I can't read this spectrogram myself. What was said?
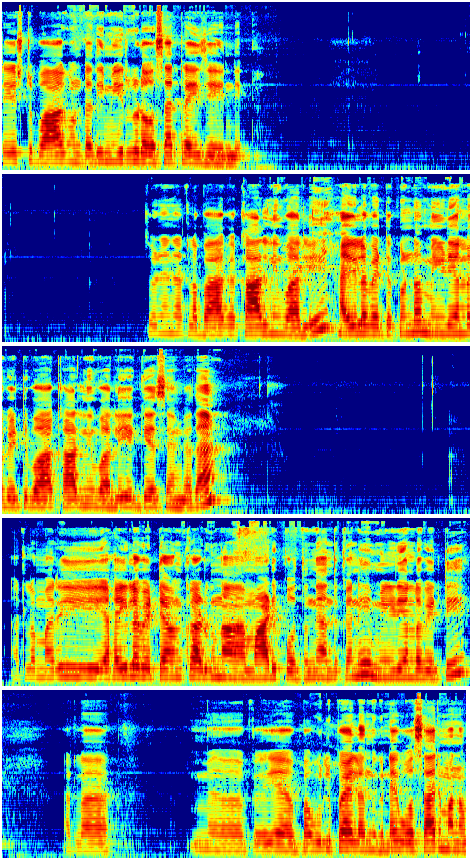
టేస్ట్ బాగుంటుంది. మీరు కూడా ఒకసారి ట్రై చేయండి. చూడండి అట్లా బాగా కాలనివ్వాలి. హైలో పెట్టకుండా మీడియంలో పెట్టి బాగా కాలనివ్వాలి. ఎగ్గేసాం కదా. అట్లా మరి హైలో పెట్టామనుకో అడుగున మాడిపోతుంది. అందుకని మీడియంలో పెట్టి అట్లా ఉల్లిపాయలు అందుకున్నాయి. ఓసారి మనం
